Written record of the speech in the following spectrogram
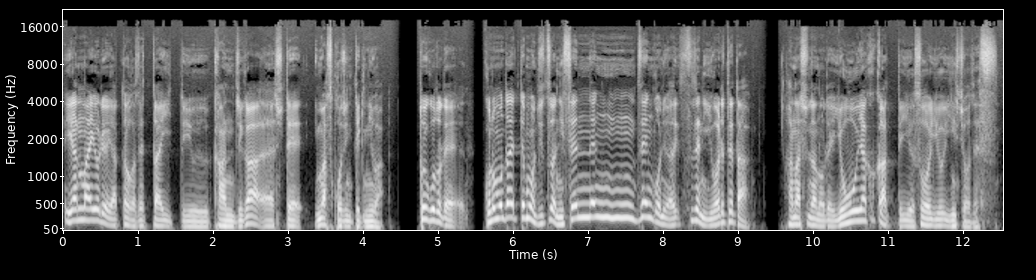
やんないよりはやった方が絶対いいっていう感じがしています、個人的には。ということで、この問題ってもう実は2000年前後にはすでに言われてた話なので、ようやくかっていうそういう印象です。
